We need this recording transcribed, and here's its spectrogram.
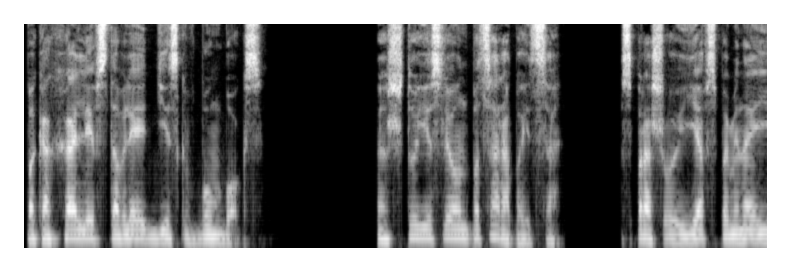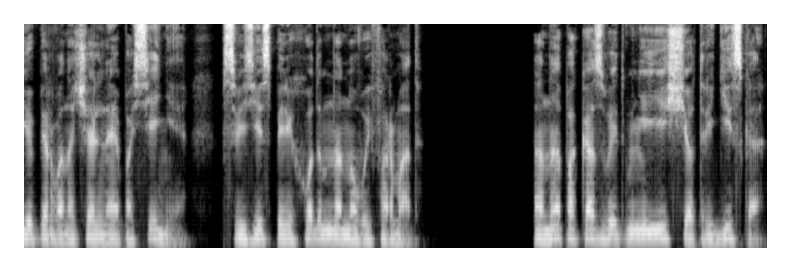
пока Халли вставляет диск в бумбокс. «А что, если он поцарапается?» Спрашиваю я, вспоминая ее первоначальное опасение в связи с переходом на новый формат. Она показывает мне еще три диска,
